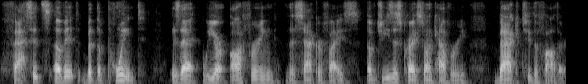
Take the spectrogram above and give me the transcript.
facets of it, but the point is that we are offering the sacrifice of Jesus Christ on Calvary back to the Father.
